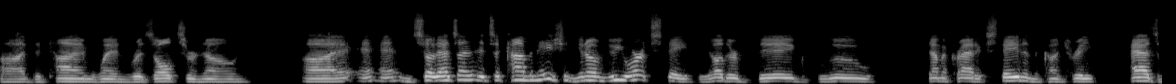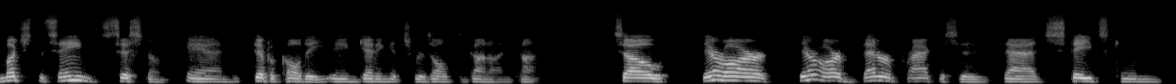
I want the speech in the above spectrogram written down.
uh, the time when results are known. Uh, and, and, so that's a it's a combination. You know, New York State, the other big blue Democratic state in the country, has much the same system and difficulty in getting its results done on time. So there are there are better practices that states can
